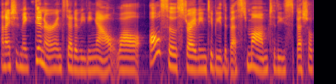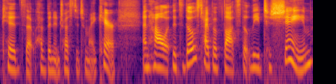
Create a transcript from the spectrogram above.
and I should make dinner instead of eating out, while also striving to be the best mom to these special kids that have been entrusted to my care. And how it's those type of thoughts that lead to shame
